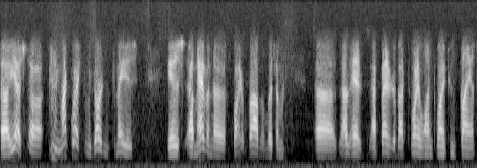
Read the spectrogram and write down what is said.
Uh, yes. Uh, my question regarding tomatoes is I'm having uh, quite a problem with them. Uh, I've had I planted about 21, 22 plants,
